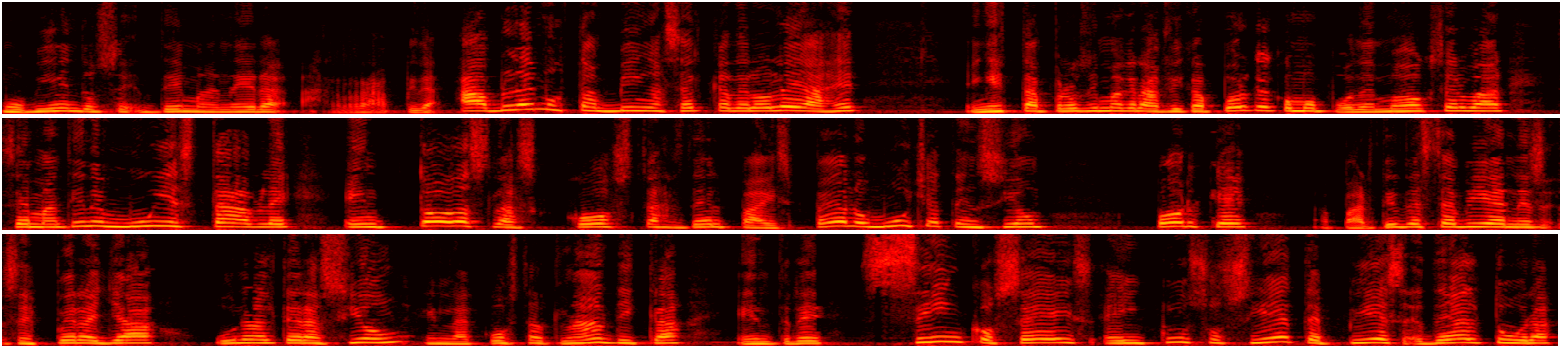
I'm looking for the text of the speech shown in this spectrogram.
moviéndose de manera rápida. Hablemos también acerca del oleaje en esta próxima gráfica porque como podemos observar se mantiene muy estable en todas las costas del país. Pero mucha atención porque a partir de este viernes se espera ya una alteración en la costa atlántica entre 5, 6 e incluso 7 pies de altura.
